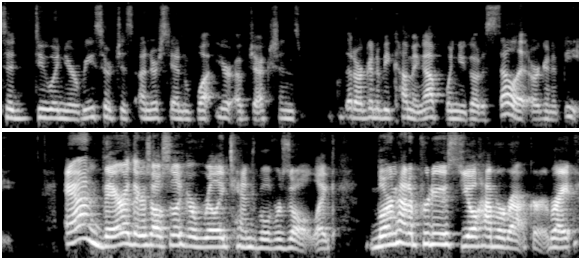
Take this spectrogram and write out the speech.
to do in your research is understand what your objections that are going to be coming up when you go to sell it are going to be. And there there's also like a really tangible result like learn how to produce you'll have a record right?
